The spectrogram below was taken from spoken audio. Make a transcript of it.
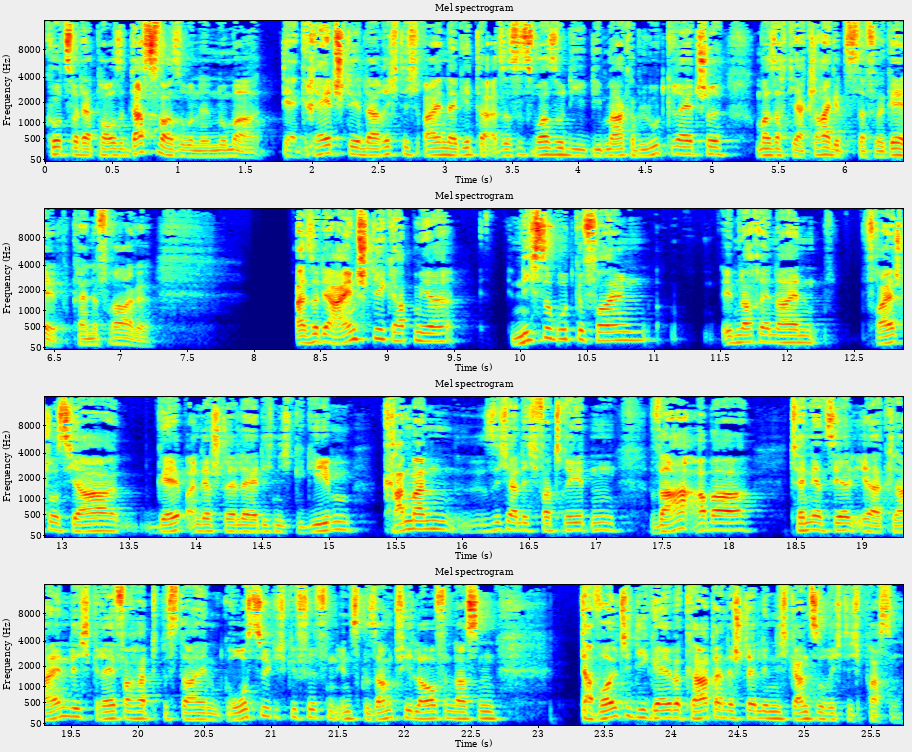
kurz vor der Pause. Das war so eine Nummer. Der grätscht den da richtig rein, der geht da, also es war so die, die Marke Blutgrätsche und man sagt, ja klar gibt's dafür gelb, keine Frage. Also der Einstieg hat mir nicht so gut gefallen. Im Nachhinein Freistoß ja, gelb an der Stelle hätte ich nicht gegeben. Kann man sicherlich vertreten, war aber tendenziell eher kleinlich. Gräfer hat bis dahin großzügig gepfiffen, insgesamt viel laufen lassen. Da wollte die gelbe Karte an der Stelle nicht ganz so richtig passen.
